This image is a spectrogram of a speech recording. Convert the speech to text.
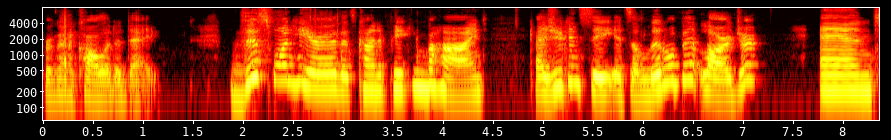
we're going to call it a day. This one here that's kind of peeking behind, as you can see, it's a little bit larger. And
